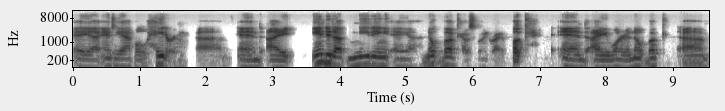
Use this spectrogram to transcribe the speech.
a uh, anti-apple hater uh, and i ended up needing a, uh notebook i was going to write a book and I wanted a notebook um,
